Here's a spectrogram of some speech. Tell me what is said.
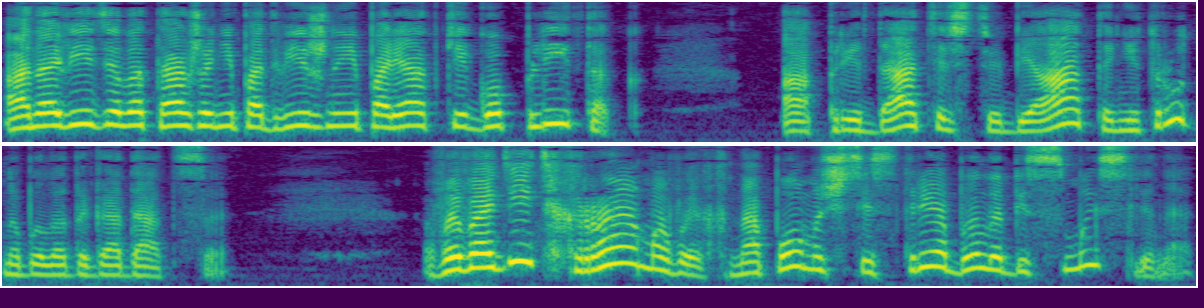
Она видела также неподвижные порядки гоплиток. О предательстве Биата нетрудно было догадаться. Выводить храмовых на помощь сестре было бессмысленно.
